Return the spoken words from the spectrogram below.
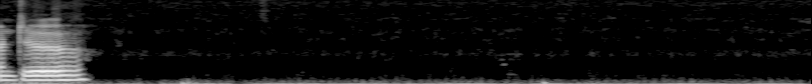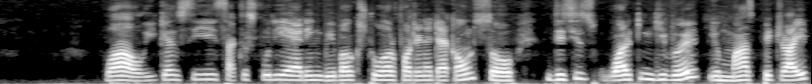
and uh, wow you can see successfully adding V-Bucks to our Fortnite account. So this is working giveaway. You must be tried.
